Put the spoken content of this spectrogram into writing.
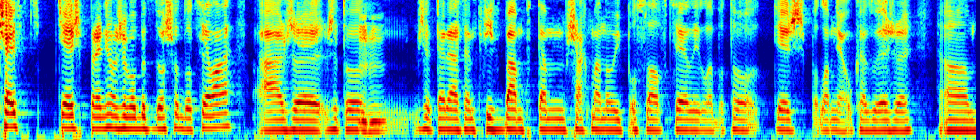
čest tiež pre neho, že vôbec došiel do cieľa a že, že, to, mm-hmm. že teda ten fist bump tam Šachmanovi poslal v cieli, lebo to tiež podľa mňa ukazuje, že um,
